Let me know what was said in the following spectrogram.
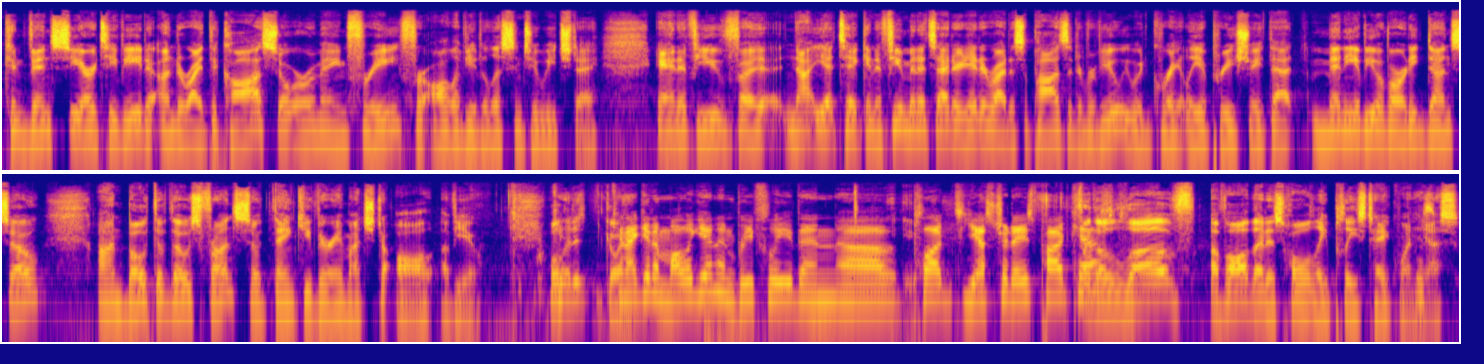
convince CRTV to underwrite the cost so it will remain free for all of you to listen to each day. And if you've uh, not yet taken a few minutes out of your day to write us a positive review, we would greatly appreciate that. Many of you have already done so on both of those fronts. So thank you very much to all of you. Well, is, go Can I get a mulligan and briefly then uh, plug yesterday's podcast? For the love of all that is holy, please take one. Yes.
